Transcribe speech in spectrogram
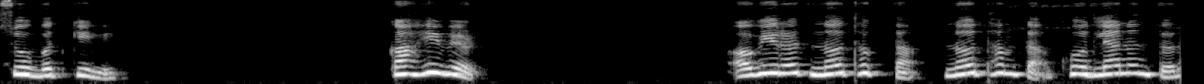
सोबत केली. काही वेळ अविरत न थकता न थांबता खोदल्यानंतर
